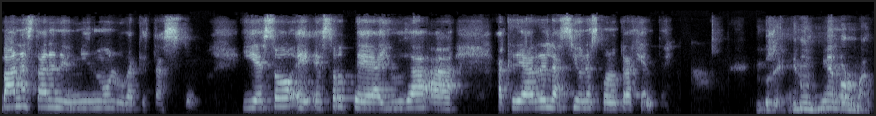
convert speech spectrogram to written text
van a estar en el mismo lugar que estás tú. Y eso, eh, eso te ayuda a, a, crear relaciones con otra gente. Entonces, en un día normal,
